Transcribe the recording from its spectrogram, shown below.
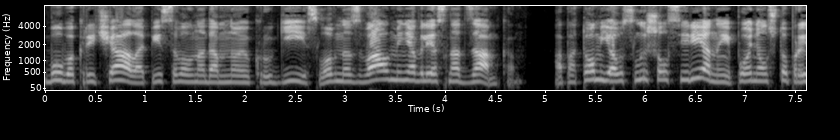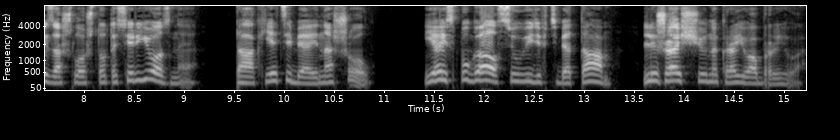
Боба кричал, описывал надо мною круги, словно звал меня в лес над замком. А потом я услышал сирены и понял, что произошло что-то серьезное. Так я тебя и нашел. Я испугался, увидев тебя там, лежащую на краю обрыва.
